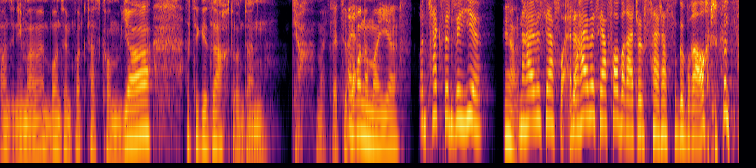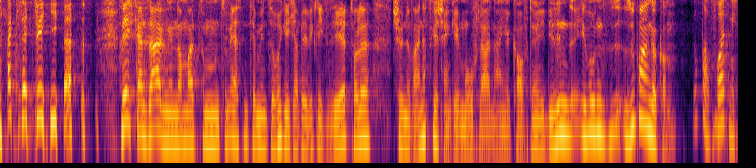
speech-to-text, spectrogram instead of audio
Wollen Sie nicht mal bei uns im Podcast kommen? Ja, hat sie gesagt. Und dann, ja, war ich letzte Woche äh, nochmal hier. Und zack, sind wir hier. Ja. Ein halbes Jahr, ein halbes Jahr Vorbereitungszeit hast du gebraucht und zack sind wir hier. Nee, ich kann sagen, nochmal zum, zum ersten Termin zurück. Ich habe hier wirklich sehr tolle, schöne Weihnachtsgeschenke im Hofladen eingekauft. Die sind übrigens super angekommen. Super, freut mich.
